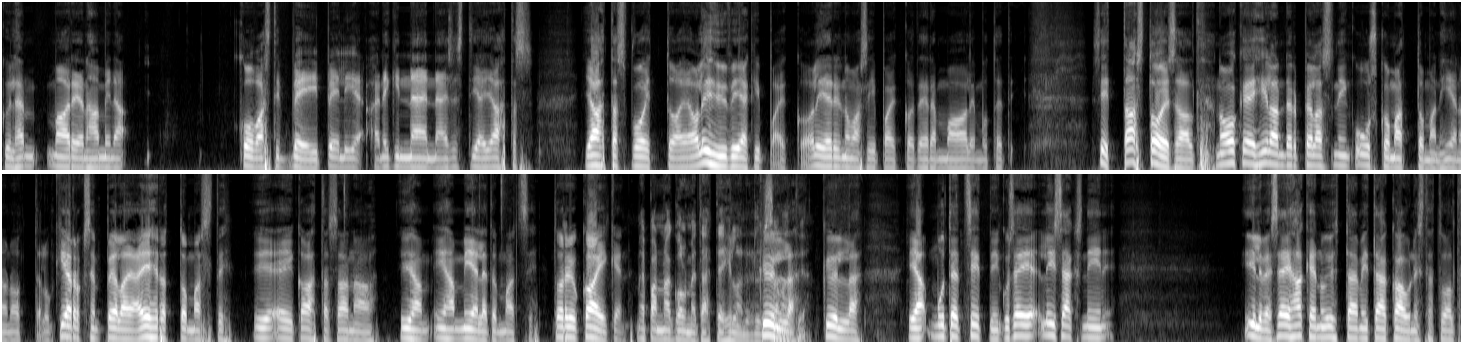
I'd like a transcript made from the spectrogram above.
kyllähän Marianhamina kovasti vei peliä, ainakin näennäisesti, ja jahtas, jahtas voittoa, ja oli hyviäkin paikkoja, oli erinomaisia paikkoja tehdä maali, mutta sitten taas toisaalta, no okei, Hilander pelasi niin uskomattoman hienon ottelun, kierroksen pelaaja ehdottomasti, ei kahta sanaa, ihan, ihan mieletön matsi, torju kaiken. Me pannaan kolme tähteä Hilanderille Kyllä, kyllä, ja, mutta sitten niin se lisäksi niin Ilves ei hakenut yhtään mitään kaunista tuolta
